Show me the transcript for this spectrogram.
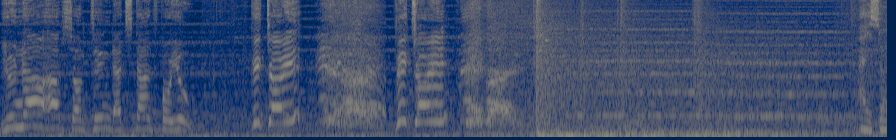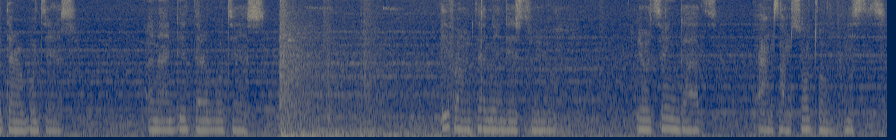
you now have something that stands for you. Victory! Victory! Victory! Victory! I saw terrible things. And I did terrible things. If I'm telling this to you, you'll think that I'm some sort of beast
